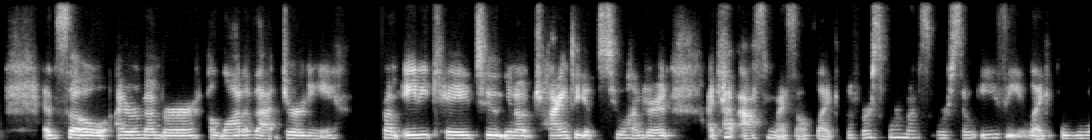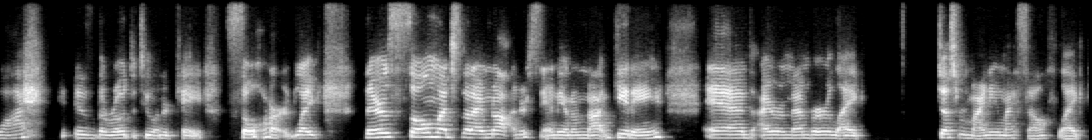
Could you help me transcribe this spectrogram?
And so I remember a lot of that journey from 80k to you know trying to get to 200 i kept asking myself like the first four months were so easy. Like why is the road to 200k so hard? Like there's so much that i'm not understanding and i'm not getting. And i remember like just reminding myself like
